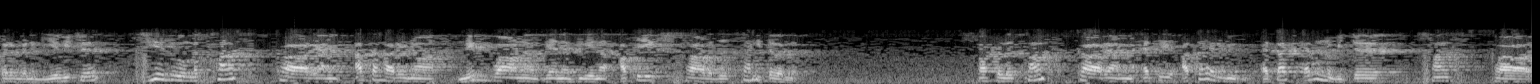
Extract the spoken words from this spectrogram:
කරගෙන ගිය විට සියලුම සංස්කාරයන් අතහරිනවා නිර්වාණ ගැන තියෙන අපේක්ෂාවද සහිතවම. සකල සංස්කාරයන් ඇති අතහැරවි ඇතක් කරන විට සංස්කාර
